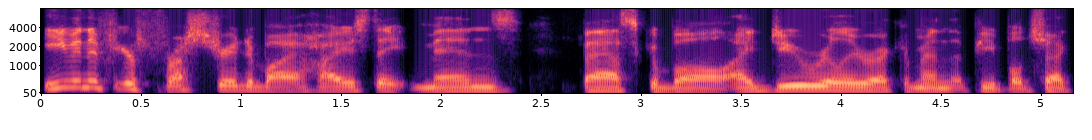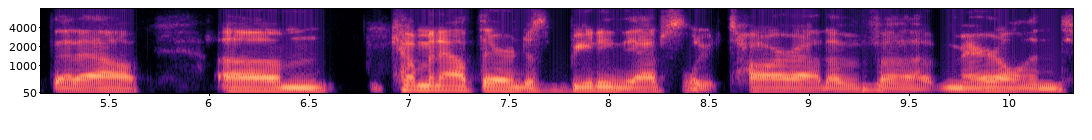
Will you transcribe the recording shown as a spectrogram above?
Even if you're frustrated by Ohio State men's basketball, I do really recommend that people check that out um, coming out there and just beating the absolute tar out of uh, Maryland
